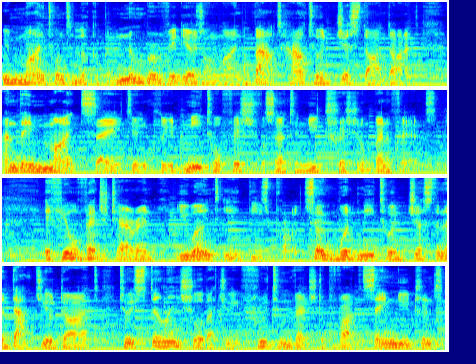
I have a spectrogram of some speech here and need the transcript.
We might want to look up a number of videos online about how to adjust our diet and they might say to include meat or fish for certain nutritional benefits. If you're vegetarian, you won't eat these products, so would need to adjust and adapt your diet to still ensure that you eat fruit and veg to provide the same nutrients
